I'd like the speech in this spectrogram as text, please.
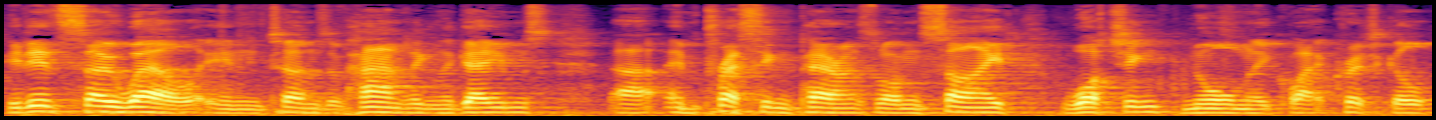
He did so well in terms of handling the games, uh, impressing parents alongside, watching, normally quite critical,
